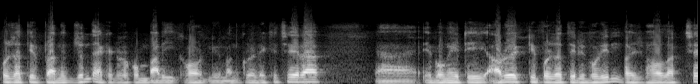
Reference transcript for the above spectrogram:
প্রজাতির প্রাণীর জন্য এক এক রকম বাড়ি, ঘর নির্মাণ করে রেখেছে এরা। এবং এটি আরও একটি প্রজাতির হরিণ, বেশ ভালো লাগছে।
